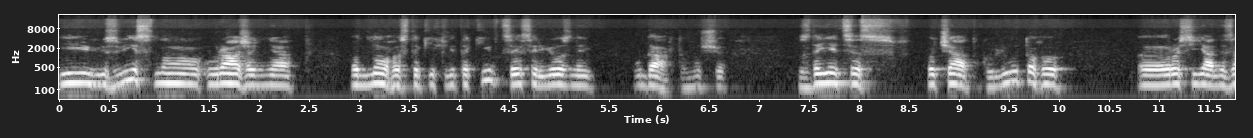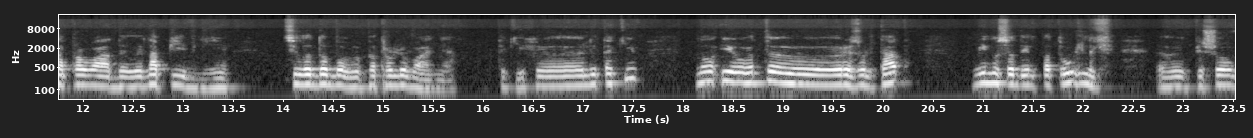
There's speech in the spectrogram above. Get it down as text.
І, звісно, ураження одного з таких літаків це серйозний удар, тому що, здається, з початку лютого е, росіяни запровадили на півдні цілодобове патрулювання таких е, літаків. Ну і от е, результат: мінус один патрульний е, пішов,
